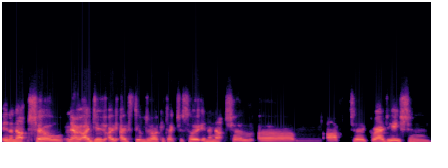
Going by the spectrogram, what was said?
in a nutshell, no, I do. I, I still do architecture. So in a nutshell, um, after graduation,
